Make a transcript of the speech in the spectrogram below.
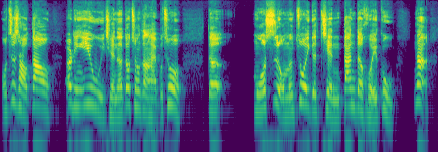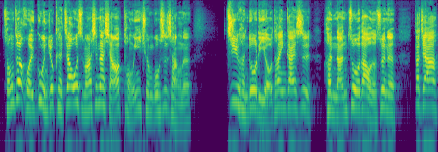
我至少到二零一五以前呢都成长还不错的模式，我们做一个简单的回顾。那从这回顾，你就可以知道为什么他现在想要统一全国市场呢？基于很多理由，他应该是很难做到的。所以呢，大家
